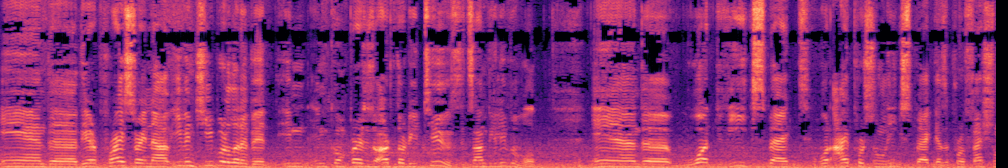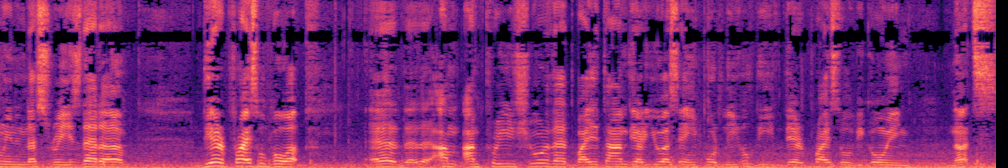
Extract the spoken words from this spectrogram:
and uh, they are priced right now even cheaper a little bit in, in comparison to R32s. It's unbelievable. And uh, what we expect, what I personally expect as a professional in the industry is that uh, their price will go up uh, I'm, I'm pretty sure that by the time they are USA import legal, the, their price will be going nuts.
